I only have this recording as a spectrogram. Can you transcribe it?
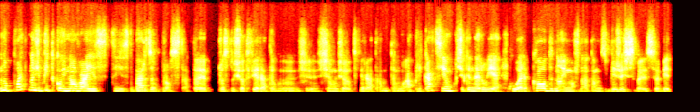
no, płatność bitcoinowa jest, jest bardzo prosta. To po prostu się otwiera, to, się, się otwiera tam tę aplikację, się generuje QR kod, no i można tam zbliżyć sobie, sobie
